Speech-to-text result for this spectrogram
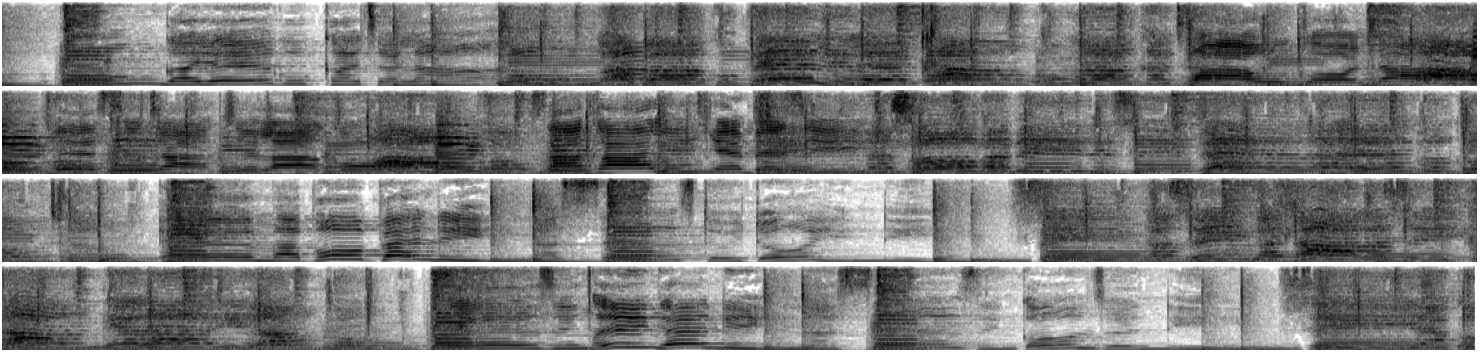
ungayekukhathala ungaba kuphelile xa ungakhathawukona Doing. Say I go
